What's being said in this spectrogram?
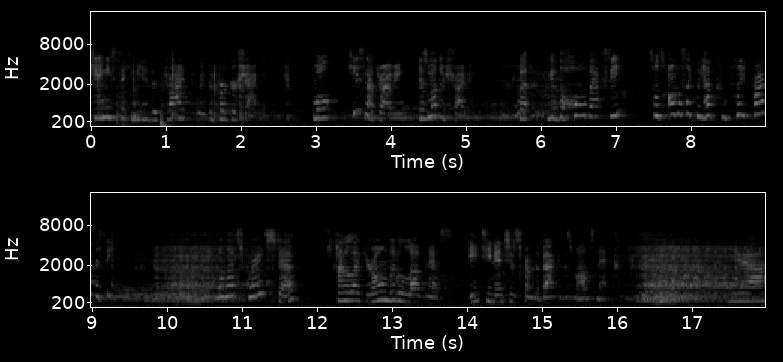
Jamie's taking me to the drive-thru at the Burger Shack. Well, he's not driving. His mother's driving. But we have the whole back seat, so it's almost like we have complete privacy. Well, that's great, Steph. It's kind of like your own little love nest, 18 inches from the back of his mom's neck. Yeah.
